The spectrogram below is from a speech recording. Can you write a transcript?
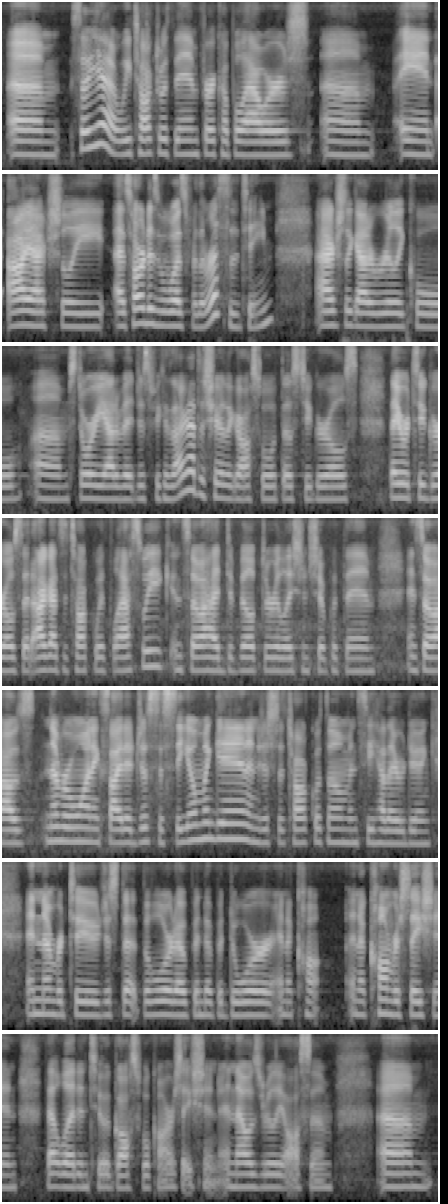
Um, so yeah, we talked with them for a couple hours. Um, and I actually, as hard as it was for the rest of the team, I actually got a really cool um, story out of it just because I got to share the gospel with those two girls. They were two girls that I got to talk with last week, and so I had developed a relationship with them. And so I was, number one, excited just to see them again and just to talk with them and see how they were doing. And number two, just that the Lord opened up a door and a con- and a conversation that led into a gospel conversation, and that was really awesome. Um,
